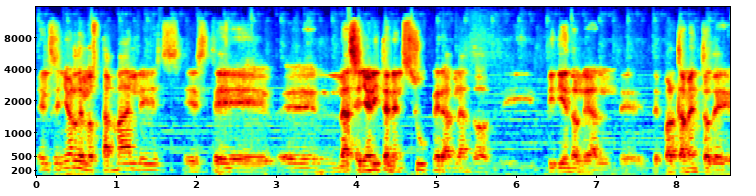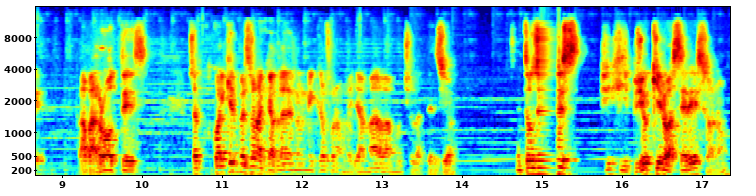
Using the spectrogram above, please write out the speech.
El señor de los tamales, este, eh, la señorita en el súper hablando y pidiéndole al departamento de abarrotes. O sea, cualquier persona que hablara en un micrófono me llamaba mucho la atención. Entonces, pues yo quiero hacer eso, ¿no?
